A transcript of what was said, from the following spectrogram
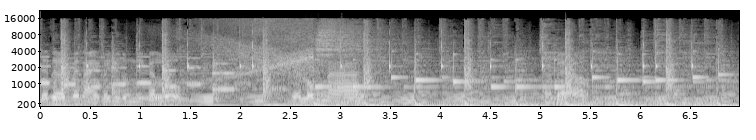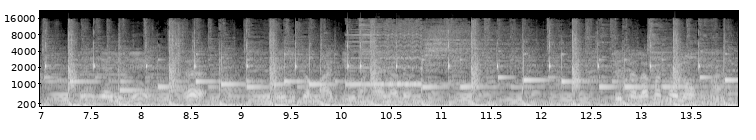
จะเดินไปไหนก็อยู่ตรงนี้กันลูกเดี๋ยวล้มนะแล้วนี่เฮียอยู่นี่เออเฮียหยิบดอกไม้จิ๋วมาให้แล้วเลยขึ้นมาแล้วก็ค่อยลงอะ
